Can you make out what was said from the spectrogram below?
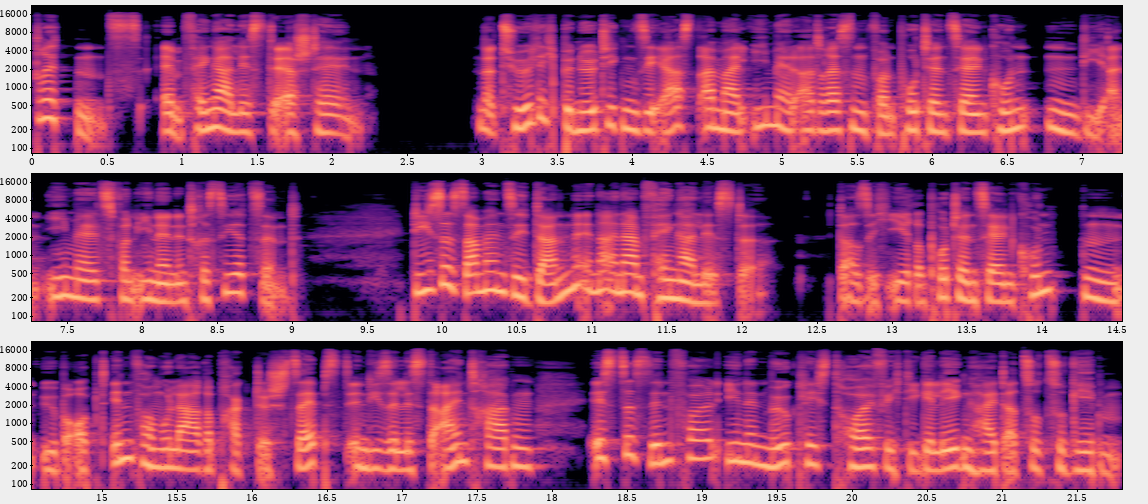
Drittens. Empfängerliste erstellen. Natürlich benötigen Sie erst einmal E-Mail-Adressen von potenziellen Kunden, die an E-Mails von Ihnen interessiert sind. Diese sammeln Sie dann in einer Empfängerliste. Da sich Ihre potenziellen Kunden über Opt-in-Formulare praktisch selbst in diese Liste eintragen, ist es sinnvoll, ihnen möglichst häufig die Gelegenheit dazu zu geben.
